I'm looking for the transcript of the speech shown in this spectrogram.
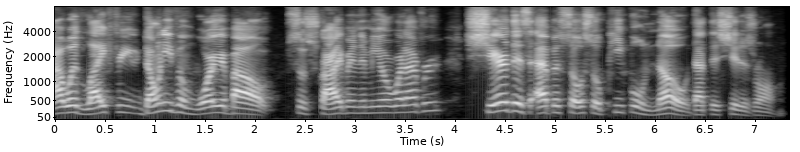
I would like for you, don't even worry about subscribing to me or whatever. Share this episode so people know that this shit is wrong.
